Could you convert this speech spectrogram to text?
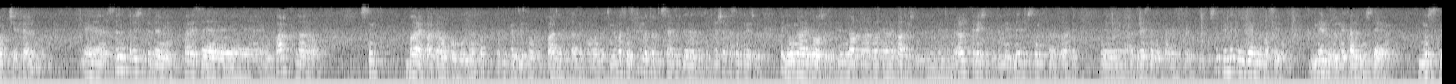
orice fel, e, sunt 300 de mii care se împart la sunt mare parte au comună, pentru că există o bază de date comună. Cineva se înscrie la toate site-uri de reducere și așa că sunt 300. Bine, unul are 200 de mii, altul are 400 de mii, în general 300 de mii medii sunt uh, toate e, adresele care se și trimite în mail masive. E-mail-urile care nu se, nu se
